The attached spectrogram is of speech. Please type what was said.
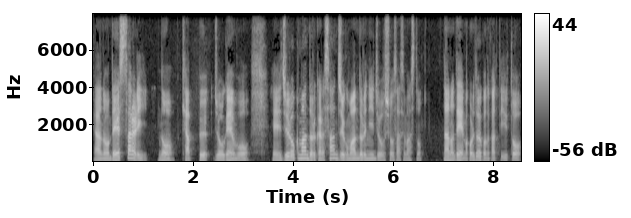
あの、ベースサラリーのキャップ上限を、えー、16万ドルから35万ドルに上昇させますと。なので、まあ、これどういうことかっていうと、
